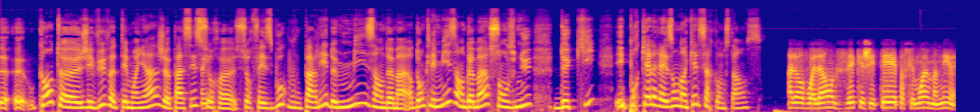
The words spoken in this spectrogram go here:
Euh, quand euh, j'ai vu votre témoignage passer sur euh, sur Facebook, vous parliez de mise en demeure. Donc les mises en demeure sont venues de qui et pour quelles raisons, dans quelles circonstances? Alors voilà, on disait que j'étais, parce que moi, à un moment donné,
